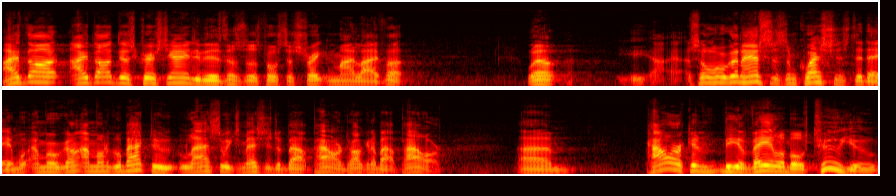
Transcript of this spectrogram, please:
I thought, I thought this Christianity business was supposed to straighten my life up. Well, so we're going to answer some questions today, and, we're, and we're going, I'm going to go back to last week's message about power and talking about power. Um, power can be available to you,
